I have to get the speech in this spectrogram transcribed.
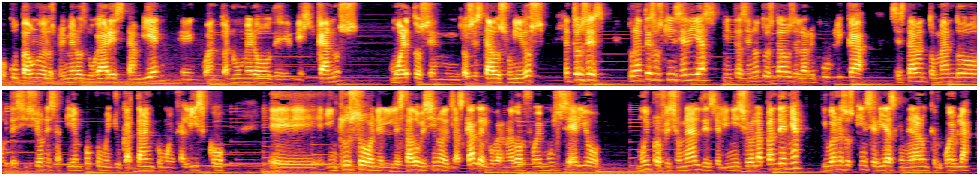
ocupa uno de los primeros lugares también en cuanto a número de mexicanos muertos en los Estados Unidos. Entonces, durante esos 15 días, mientras en otros estados de la República se estaban tomando decisiones a tiempo, como en Yucatán, como en Jalisco, eh, incluso en el estado vecino de Tlaxcala, el gobernador fue muy serio, muy profesional desde el inicio de la pandemia, y bueno, esos 15 días generaron que en Puebla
